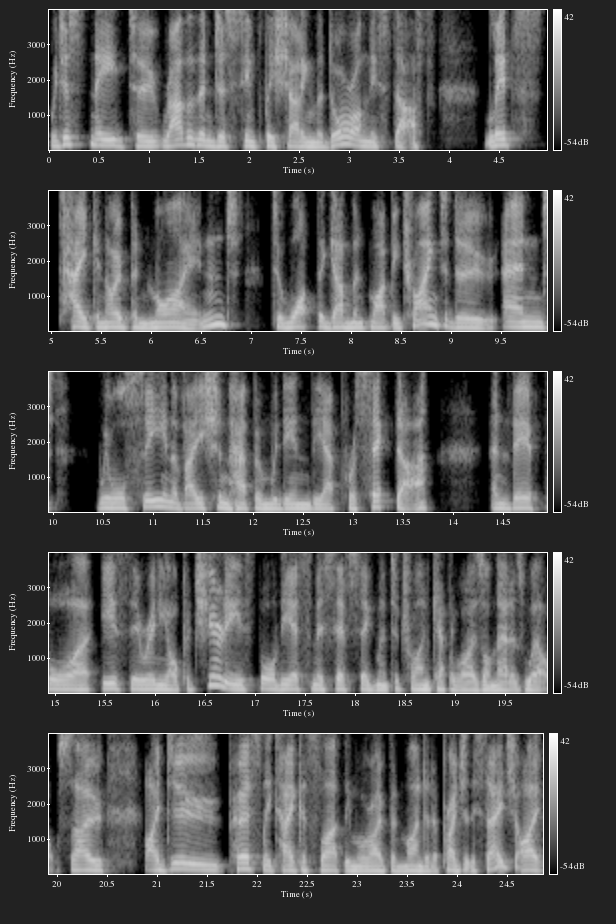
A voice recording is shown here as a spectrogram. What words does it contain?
we just need to, rather than just simply shutting the door on this stuff, let's take an open mind to what the government might be trying to do. And we will see innovation happen within the APRA sector And therefore, is there any opportunities for the SMSF segment to try and capitalize on that as well? So I do personally take a slightly more open minded approach at this stage. I,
